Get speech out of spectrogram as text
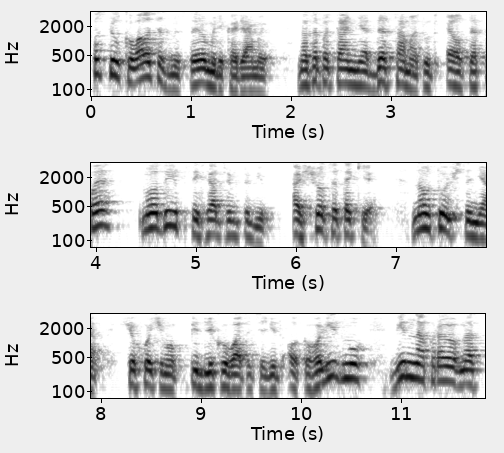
Поспілкувалися з місцевими лікарями. На запитання, де саме тут ЛТП, молодий психіатр відповів, а що це таке? На уточнення, що хочемо підлікуватися від алкоголізму, він направив нас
